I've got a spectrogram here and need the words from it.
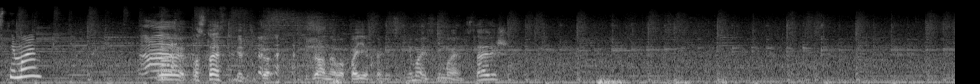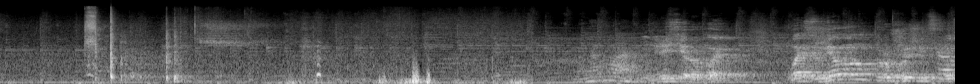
снимаем. Э, Поставь вертика. Заново, поехали. Снимаем, снимаем. Ставишь? Не тряси рукой. Возьмем пружинку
